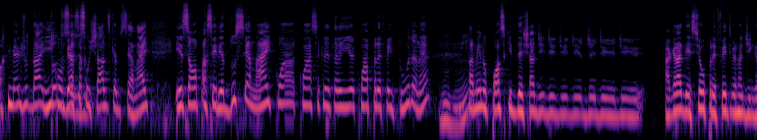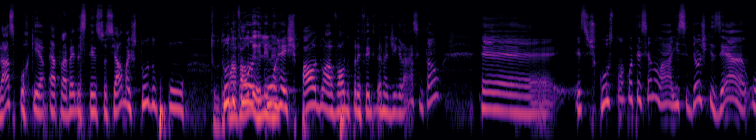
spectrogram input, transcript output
me ajudar aí. Todos Conversa eles- com o Charles, que é do Senai. Esse é uma parceria do Senai com a, com a Secretaria, com a Prefeitura, né? Uhum. Também não posso que deixar de, de, de, de, de, de- de agradecer ao prefeito Fernandinho Graça, porque é através da assistência social, mas tudo com Tudo com aval dele, com né? respaldo, um aval do prefeito Fernandinho Graça. Então, é, esses cursos estão acontecendo lá. E se Deus quiser, o,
